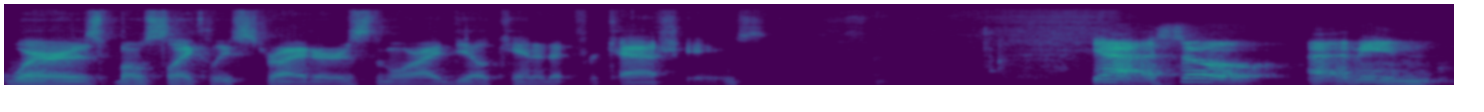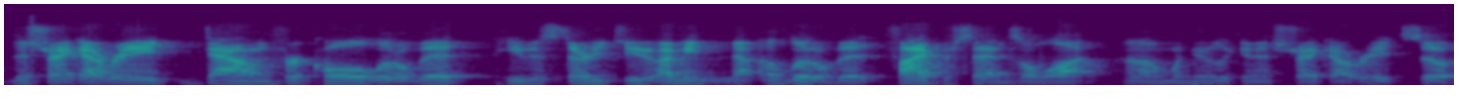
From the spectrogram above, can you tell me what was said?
whereas most likely Strider is the more ideal candidate for cash games. Yeah, so I mean, the strikeout rate down for Cole a little bit. He was 32. I mean, a little bit. Five percent is a lot um, when you're looking at strikeout rates. So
